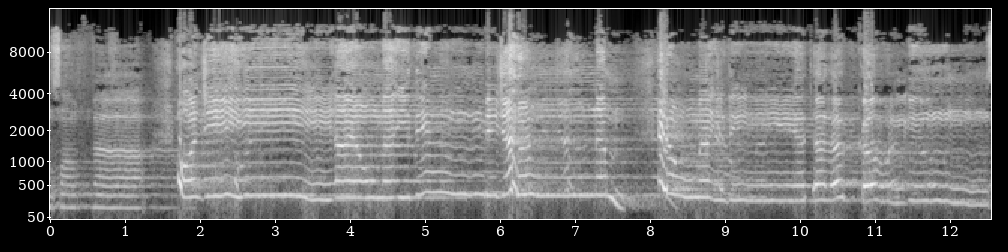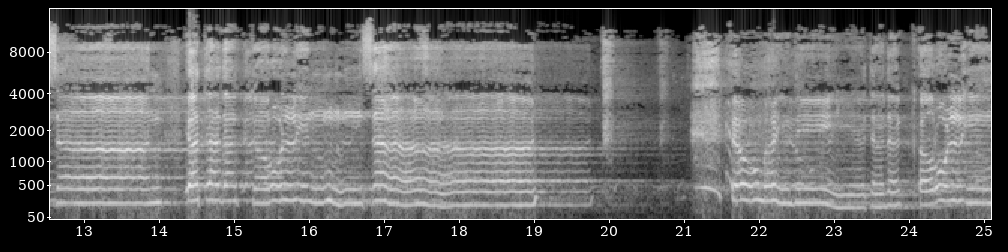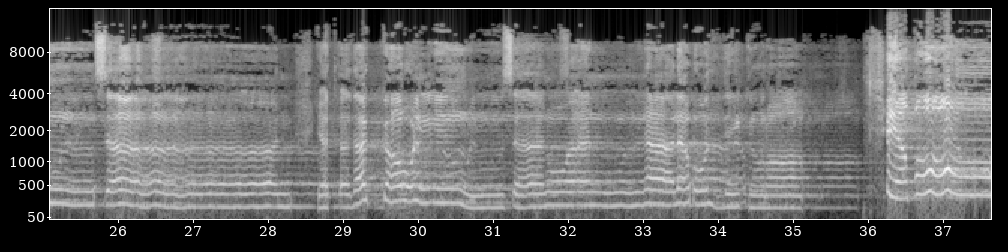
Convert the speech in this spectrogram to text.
صفا وجيء يومئذ بجهنم يومئذ يتذكر الإنسان يتذكر الإنسان. يتذكر الإنسان يتذكر الإنسان وأنى له الذكرى. يقول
